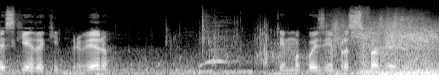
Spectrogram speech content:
Vamos para a esquerda aqui primeiro. Tem uma coisinha para se fazer.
